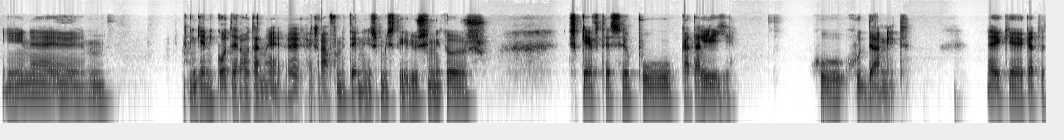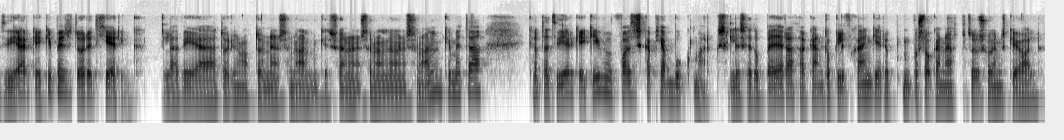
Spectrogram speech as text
Είναι γενικότερα όταν ε, γράφουν ταινίες μυστηρίου συνήθως σκέφτεσαι που καταλήγει. Who, who done it. Ε, και κατά τη διάρκεια εκεί παίζει το red herring. Δηλαδή το ρίχνω από τον ένα στον άλλον και στον ένα στον άλλον, ένα στον άλλον και μετά κατά τη διάρκεια εκεί βάζεις κάποια bookmarks. Λες εδώ πέρα θα κάνει το cliffhanger μήπως το έκανε αυτός ο ένας και ο άλλος.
